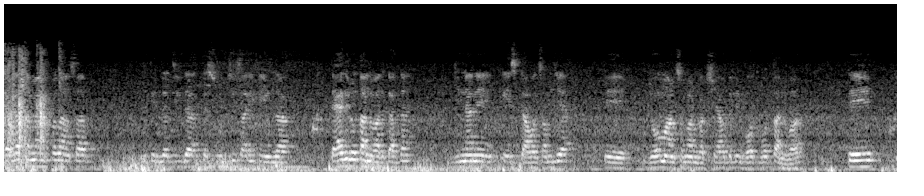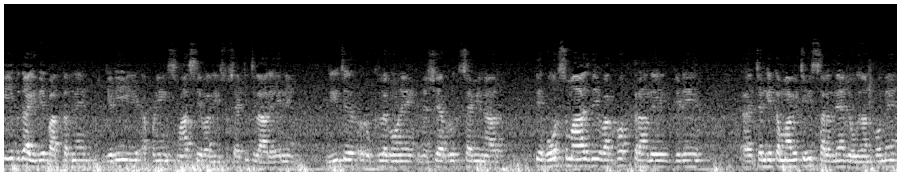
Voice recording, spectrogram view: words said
ਪਹਿਲਾਂ ਤਾਂ ਮੈਂ ਪ੍ਰਧਾਨ ਸਾਹਿਬ ਜਤਿੰਦਰ ਜੀ ਦਾ ਤੇ ਸਮੁੱਚੀ ਸਾਰੀ ਟੀਮ ਦਾ ਤਹਿ ਦਿਲੋਂ ਧੰਨਵਾਦ ਕਰਦਾ, ਜਿਨ੍ਹਾਂ ਨੇ ਇਸ ਕਾਬਲ ਸਮਝਿਆ ਤੇ ਜੋ ਮਾਨ ਸਨਮਾਨ ਬਖਸ਼ਿਆ, ਉਹਦੇ ਲਈ ਬਹੁਤ ਬਹੁਤ ਧੰਨਵਾਦ। ਤੇ ਇਹ ਵਧਾਈ ਦੇ ਪਾਤਰ ਨੇ ਜਿਹੜੀ ਆਪਣੀ ਸਮਾਜ ਸੇਵਾ ਦੀ ਸੁਸਾਇਟੀ ਚਲਾ ਰਹੇ ਨੇ ਰੀਚ ਰੁੱਖ ਲਗਾਉਣੇ ਨਸ਼ਿਆਂ ਵਿਰੁੱਧ ਸੈਮੀਨਾਰ ਤੇ ਹੋਰ ਸਮਾਜ ਦੇ ਵੱਖ-ਵੱਖ ਤਰ੍ਹਾਂ ਦੇ ਜਿਹੜੇ ਚੰਗੇ ਕੰਮਾਂ ਵਿੱਚ ਹਿੱਸਾ ਲੈਂਦੇ ਆ, ਯੋਗਦਾਨ ਪਾਉਂਦੇ ਆ,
